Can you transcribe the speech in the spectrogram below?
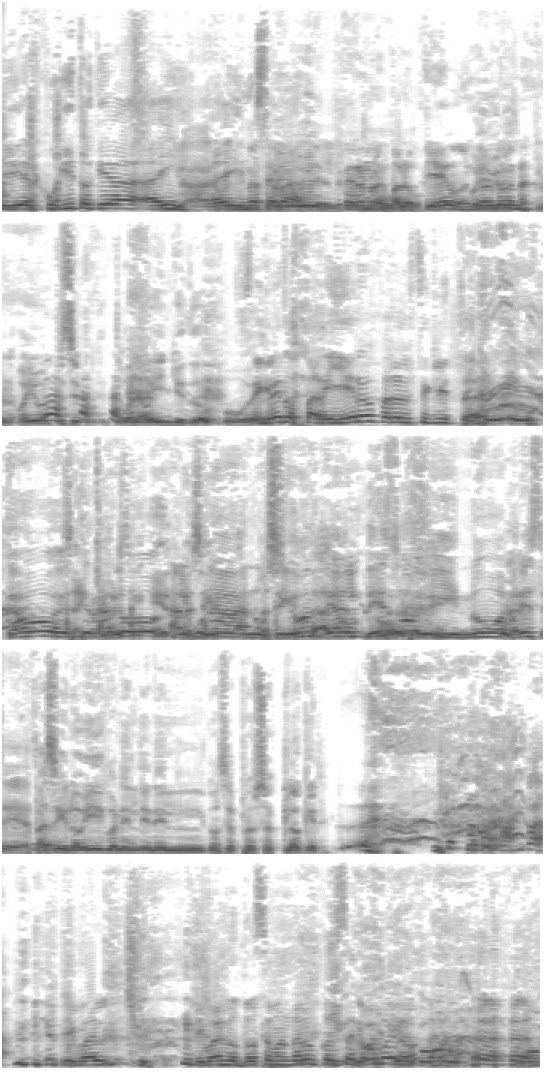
y el juguito queda ahí, Claro, ahí, no no se va. Pero no es para los pies, Oye, no, no, no. pero- oye, weón, pues, te voy a ver en YouTube, weón. Secretos parrilleros para el ciclista. He buscado ¿Sabes este rato que- alguna noción de, de no, eso y no aparece. Parece que lo vi con el, en el, ¿cómo se llama? El profesor Clocker. igual, igual los dos se mandaron consejos No, buenos. como, como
